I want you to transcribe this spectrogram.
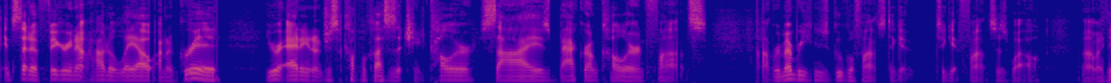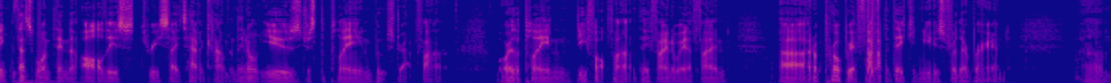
instead of figuring out how to lay out on a grid, you're adding just a couple classes that change color, size, background color, and fonts. Uh, remember, you can use Google Fonts to get to get fonts as well. Um, I think that's one thing that all these three sites have in common. They don't use just the plain Bootstrap font or the plain default font. They find a way to find uh, an appropriate font that they can use for their brand. Um,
